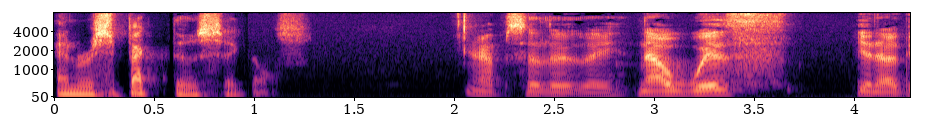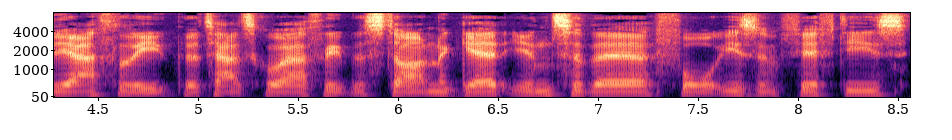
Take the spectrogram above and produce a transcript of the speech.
and respect those signals. Absolutely. Now, with you know the athlete, the tactical athlete that's starting to get into their 40s and 50s,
